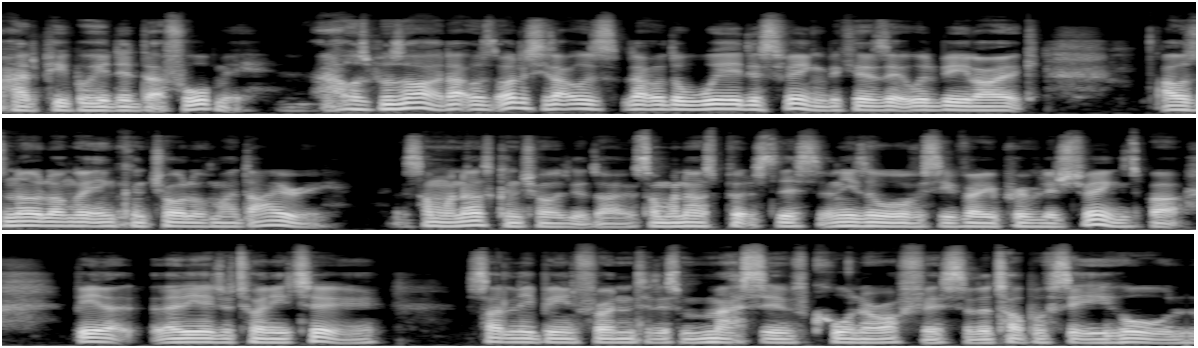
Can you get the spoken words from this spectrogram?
I had people who did that for me. that was bizarre. That was honestly that was that was the weirdest thing because it would be like I was no longer in control of my diary someone else controls your diet. Someone else puts this, and these are obviously very privileged things. But being at, at, the age of 22, suddenly being thrown into this massive corner office at the top of City Hall,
